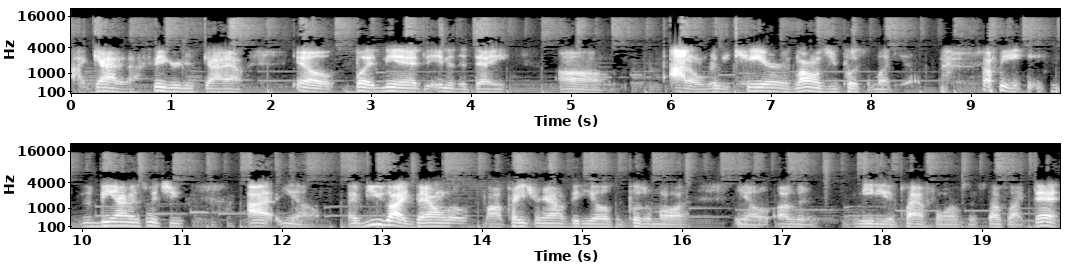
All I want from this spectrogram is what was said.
I got it, I figured this guy out, you know. But then at the end of the day, um, I don't really care as long as you put some money up. I mean, to be honest with you, I you know if you like download my Patreon videos and put them on, you know, other media platforms and stuff like that,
